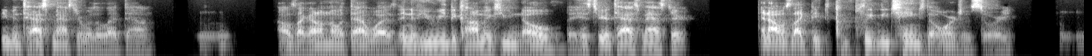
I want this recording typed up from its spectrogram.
even Taskmaster was a letdown. Mm-hmm. I was like, I don't know what that was. And if you read the comics, you know the history of Taskmaster. And I was like, they completely changed the origin story. Mm-hmm.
